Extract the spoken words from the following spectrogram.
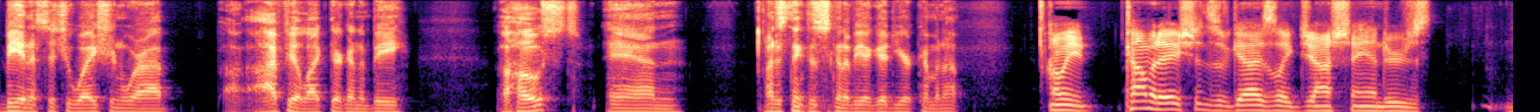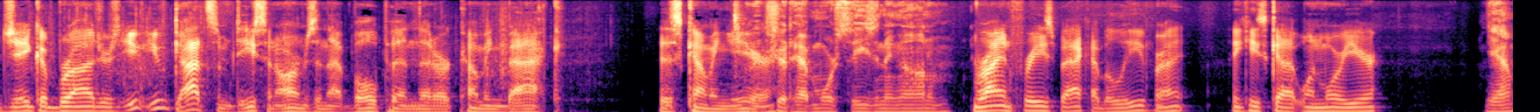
be in a situation where I I feel like they're going to be a host, and I just think this is going to be a good year coming up. I mean, combinations of guys like Josh Sanders, Jacob Rogers. You, you've got some decent arms in that bullpen that are coming back this coming year. Should have more seasoning on them. Ryan Freeze back, I believe, right? I think he's got one more year. Yeah.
